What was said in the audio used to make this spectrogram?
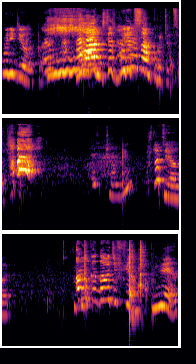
Ой, не делай так. Ну ладно, сейчас будет сам крутиться. Что делает? А ну-ка, давайте фильм. Нет.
